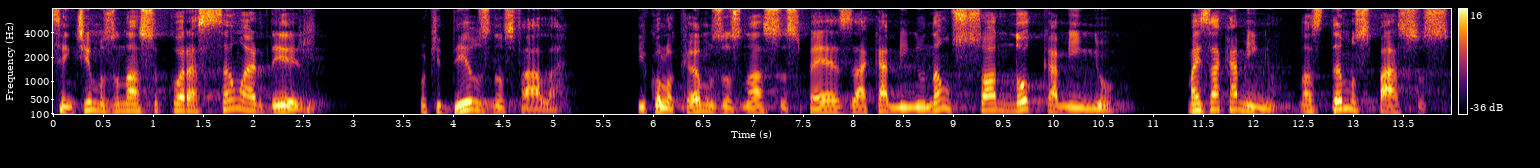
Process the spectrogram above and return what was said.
Sentimos o nosso coração arder, porque Deus nos fala e colocamos os nossos pés a caminho, não só no caminho, mas a caminho. Nós damos passos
